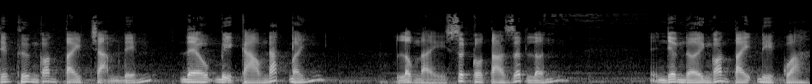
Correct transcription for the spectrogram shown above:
những thứ ngón tay chạm đến Đều bị cào nát bấy. Lúc này sức cô ta rất lớn. Nhưng nơi ngón tay đi qua,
